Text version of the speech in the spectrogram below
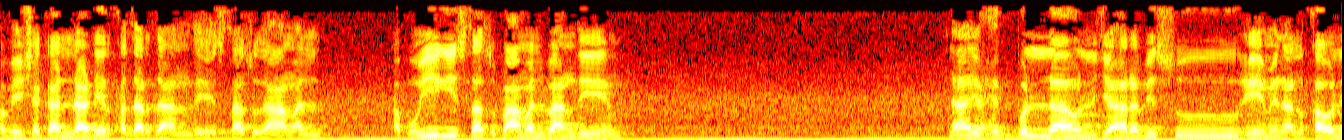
او بشک الله ډیر قدردان دی تاسو د عمل اپویږي تاسو په عمل باندې لا يحب الله الجهر بالسوء من القول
